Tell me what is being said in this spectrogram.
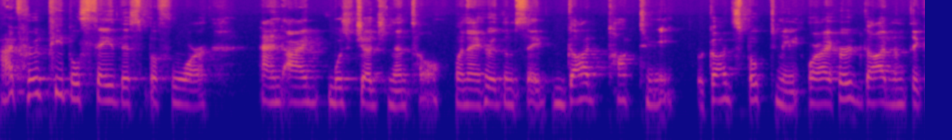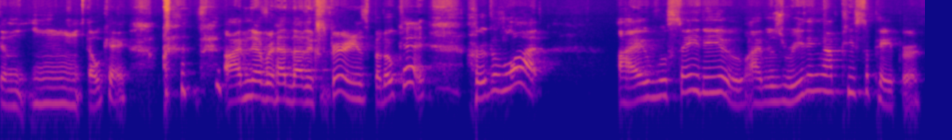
I've heard people say this before, and I was judgmental when I heard them say, God talked to me, or God spoke to me, or I heard God, and I'm thinking, mm, okay. I've never had that experience, but okay, heard a lot. I will say to you, I was reading that piece of paper,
